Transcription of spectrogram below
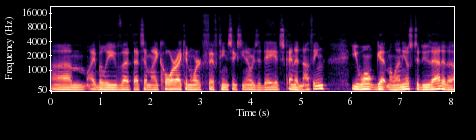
Um, I believe that that's in my core. I can work 15, 16 hours a day. It's kind of nothing. You won't get millennials to do that at a,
